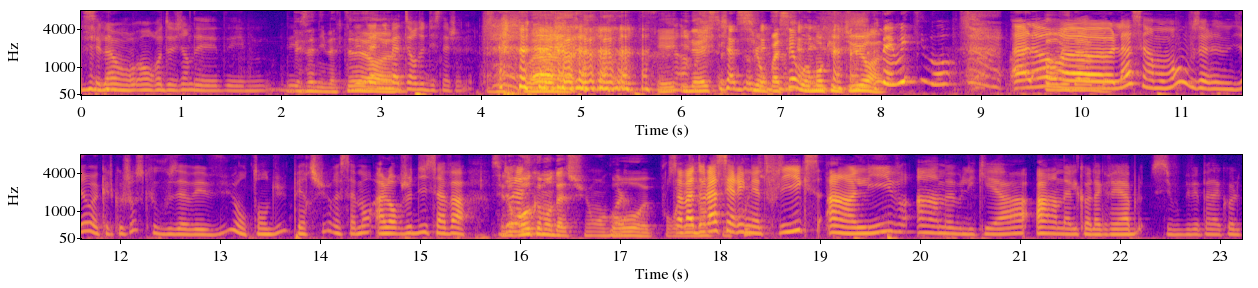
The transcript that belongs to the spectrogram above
C'est là où on, on redevient des, des, des, Des animateurs. des animateurs de Disney Channel. voilà. Et Non. Inès, J'adorais si on passait au moment culture. Mais oui, Thibaut Alors euh, là, c'est un moment où vous allez me dire quelque chose que vous avez vu, entendu, perçu récemment. Alors je dis, ça va. C'est de une la- recommandation, en gros. euh, Pour ça va de la série écoutent. Netflix à un livre, à un meuble Ikea, à un alcool agréable. Si vous buvez pas d'alcool,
